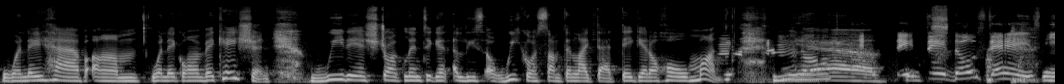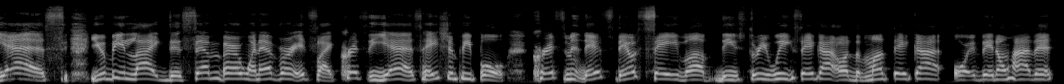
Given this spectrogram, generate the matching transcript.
when they have um when they go on vacation we they're struggling to get at least a week or something like that they get a whole month you know yeah. They say those days, yes. You be like December, whenever it's like Chris. Yes, Haitian people, Christmas, they they'll save up these three weeks they got or the month they got, or if they don't have it,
